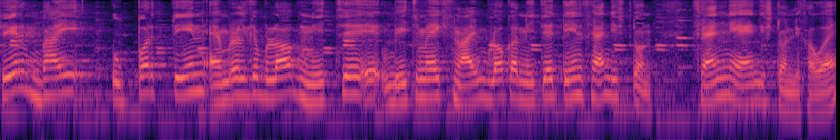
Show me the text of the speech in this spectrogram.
फिर भाई, ऊपर तीन एमरल के ब्लॉक नीचे एक बीच में एक स्लाइम ब्लॉक और नीचे तीन सैंड स्टोन सैंड एंड स्टोन लिखा हुआ है।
